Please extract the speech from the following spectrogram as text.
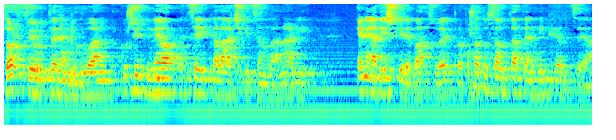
Zortzi urteren buruan, ikusit neor etzeikala atxikitzen lanari, ene adiskide batzuek proposatu zautaten nik hertzea,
